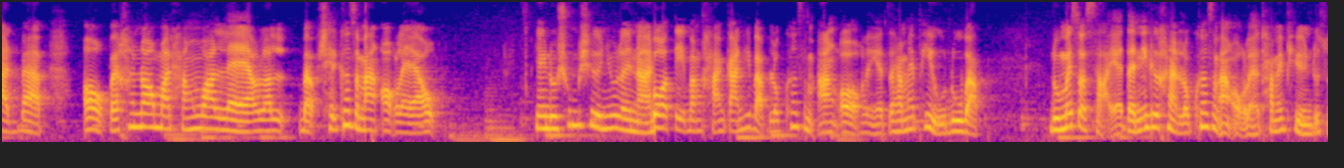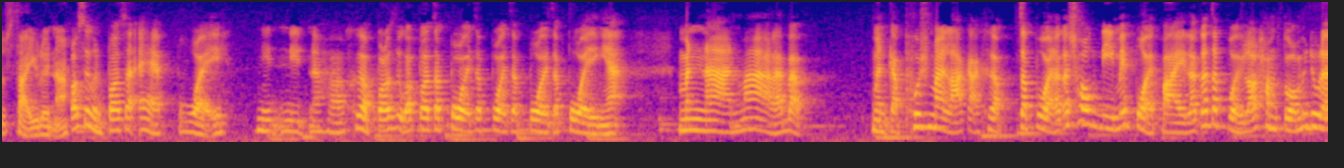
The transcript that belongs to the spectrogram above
าดแบบออกไปข้างนอกมาทั้งวันแล้วแล้วแบบเช็ดเครื่องสำอางออกแล้วยังดูชุ่มชื้นอยู่เลยนะ ปกติบางครั้งการที่แบบลบเครื่องสำอางออกอะไรเงี้ยจะทำให้ผิวดูแบบ ดูไม่สดใสอะแต่นี่คือขนาดลบเครื่องสำอางออกแล้วทำให้ผิวยังดูสดใสอยู่เลยนะรู้สึกเหมือนปอจะแอบป่วยนิดๆนะคะคือแบบปอรู้สึกว่าปอจะป่วยจะป่วยจะป่วยจะป่วยอย่างเงี้ย มันนานมากแล้วแบบ เหมือนกับ push my luck อะคือแบบจะป่วยแล้วก็โชคดีไม่ป่วยไป แล้วก็จะป่วยอีกรอบทำตัวไม่ดูแล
